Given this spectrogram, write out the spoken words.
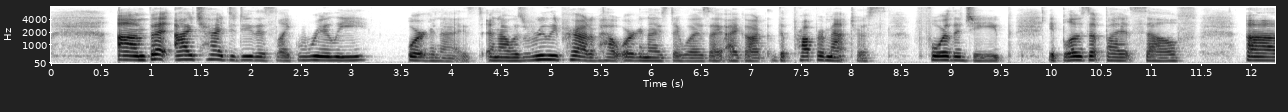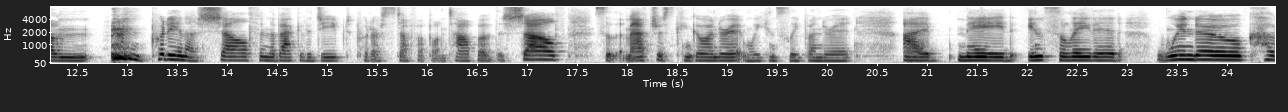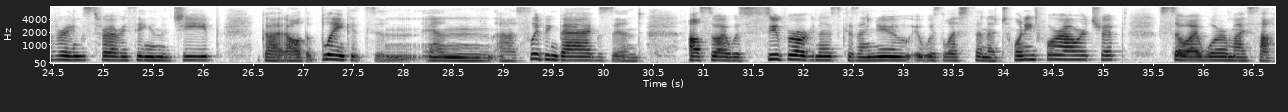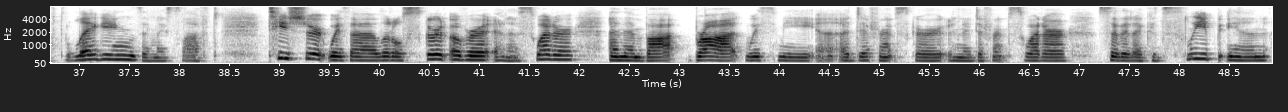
um, but I tried to do this like really organized and I was really proud of how organized I was. I, I got the proper mattress for the Jeep. It blows up by itself. Um, put in a shelf in the back of the Jeep to put our stuff up on top of the shelf so the mattress can go under it and we can sleep under it. I made insulated window coverings for everything in the Jeep. Got all the blankets and, and uh, sleeping bags and also, I was super organized because I knew it was less than a 24 hour trip. So I wore my soft leggings and my soft t-shirt with a little skirt over it and a sweater and then bought, brought with me a, a different skirt and a different sweater so that I could sleep in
